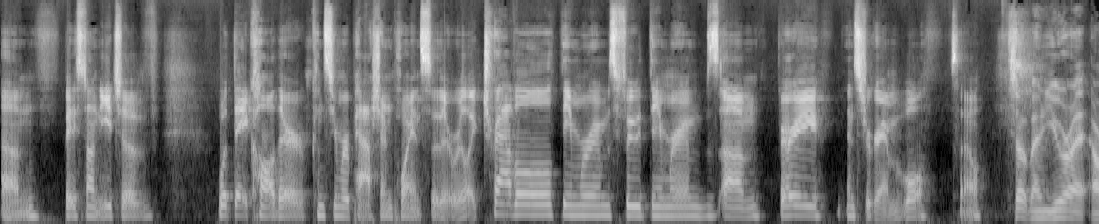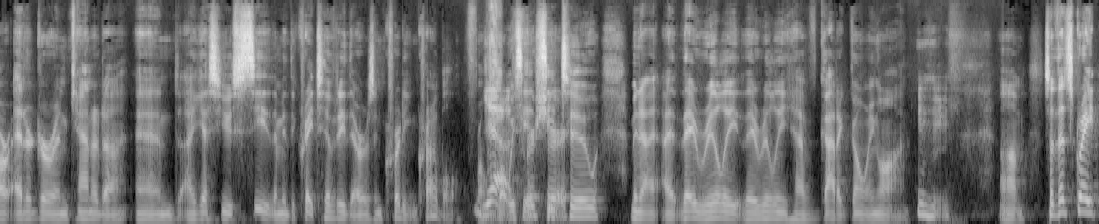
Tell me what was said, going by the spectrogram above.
um, based on each of what they call their consumer passion points. So there were like travel theme rooms, food theme rooms, um, very Instagrammable. So. So, I you're our editor in Canada, and I guess you see. I mean, the creativity there is pretty incredible from yeah, what we see at C2. Sure. I mean, I, I, they really, they really have got it going on. Mm-hmm. Um, so that's great.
